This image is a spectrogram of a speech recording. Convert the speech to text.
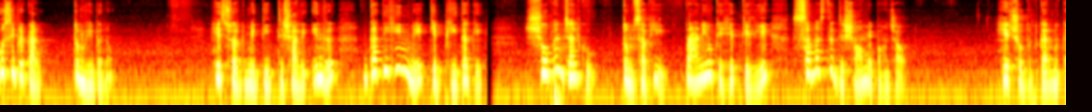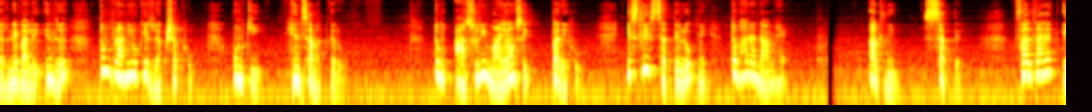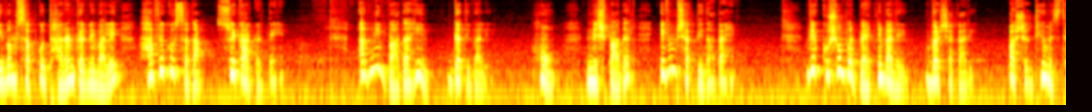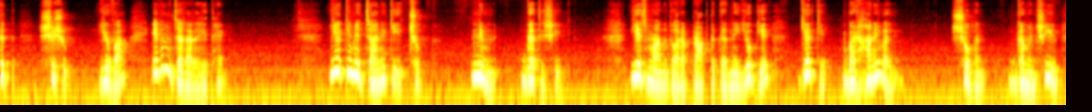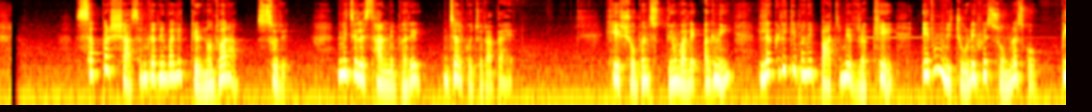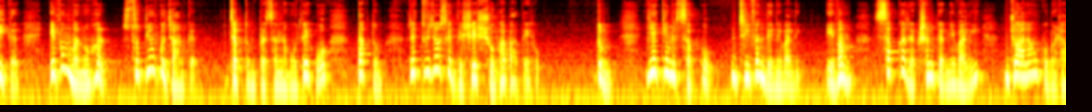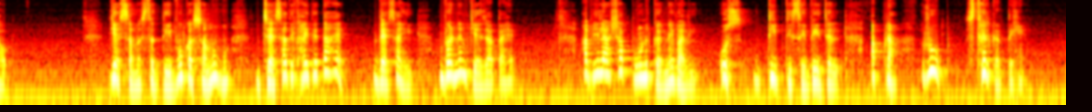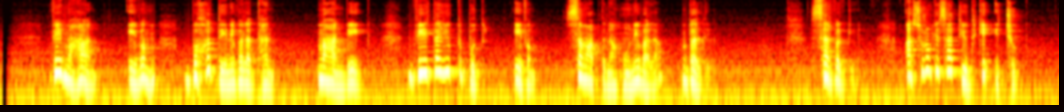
उसी प्रकार तुम भी बनो। हे स्वर्ग में दीप्तिशाली इंद्र गतिहीन मेघ के भीतर के शोभन जल को तुम सभी प्राणियों के हित के लिए समस्त दिशाओं में पहुंचाओ। हे शोभन कर्म करने वाले इंद्र, तुम प्राणियों के रक्षक हो। उनकी हिंसा मत करो। तुम आसुरी मायाओं से परे हो। इसलिए सत्यलोक में तुम्हारा नाम है। अग्नि, सत्य। फलदायक एवं सबको धारण करने वाले हव्य को सदा स्वीकार करते हैं। अग्नि बाधाहीन गति वाले होम, निष्पादक एवं शक्तिदाता हैं। वे कुशों पर बैठने वाले वर्षाकारी औषधियों में स्थित शिशु, युवा एवं जरा रहित हैं। यज्ञ में जाने की इच्छुक, निम्न, गतिशील, यजमानों द्वारा प्राप्त करने योग्य यज्ञ बढ़ाने वाली, शोभन, गमनशील सब पर शासन करने वाली किरणों द्वारा सूर्य, निचले स्थान में भरे जल को चुराता है। हे शोभन स्तुतियों वाले अग्नि, लकड़ी के बने पात्र में रखे एवं निचोड़े हुए सोमरस को पीकर एवं मनोहर स्तुतियों को जानकर जब तुम प्रसन्न होते हो, तब तुम ऋत्विजों से विशेष शोभा पाते हो। तुम यज्ञ में सबको जीवन देने वाली एवं सबका रक्षण करने वाली ज्वालाओं को बढ़ाओ। यह समस्त देवों का समूह जैसा दिखाई देता है, वैसा ही वर्णन किया जाता है। अभिलाषा पूर्ण करने वाली उस दीप्ति से वे जल अपना रूप स्थिर करते हैं। वे महान एवं बहुत देने वाला धन, महान वेग वीरता युक्त पुत्र एवं समाप्त न होने वाला बल दे सर्वज्ञ, असुरों के साथ युद्ध के इच्छुक,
